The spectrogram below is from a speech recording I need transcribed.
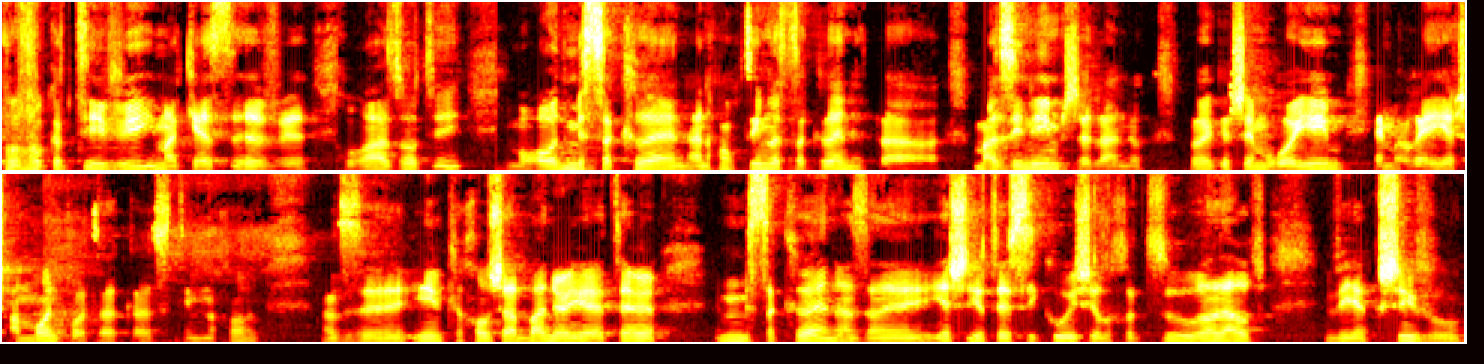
פרובוקטיבי עם הכסף והבחורה הזאתי. מאוד מסקרן אנחנו רוצים לסקרן את המאזינים שלנו. ברגע שהם רואים הם הרי יש המון פודקאסטים נכון? אז אם ככל שהבאנר יהיה יותר מסקרן אז יש יותר סיכוי שילחצו עליו ויקשיבו.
